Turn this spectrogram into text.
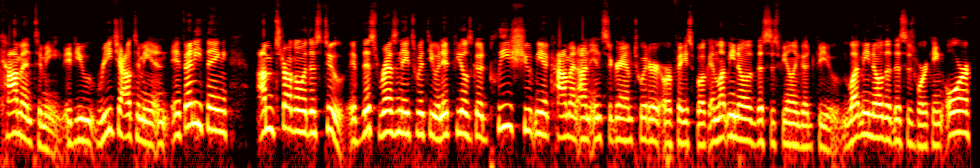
comment to me. If you reach out to me, and if anything, I'm struggling with this too. If this resonates with you and it feels good, please shoot me a comment on Instagram, Twitter, or Facebook and let me know that this is feeling good for you. Let me know that this is working. Or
